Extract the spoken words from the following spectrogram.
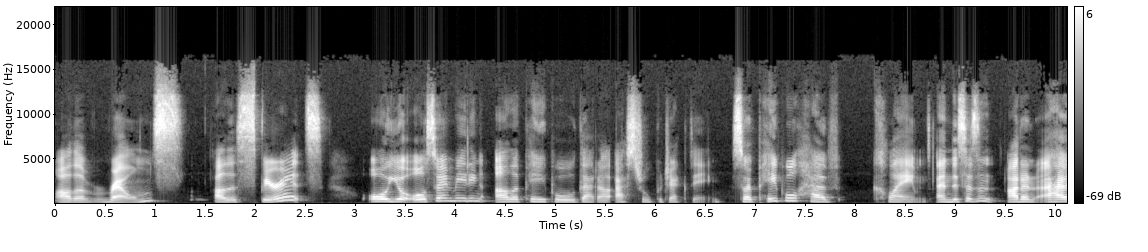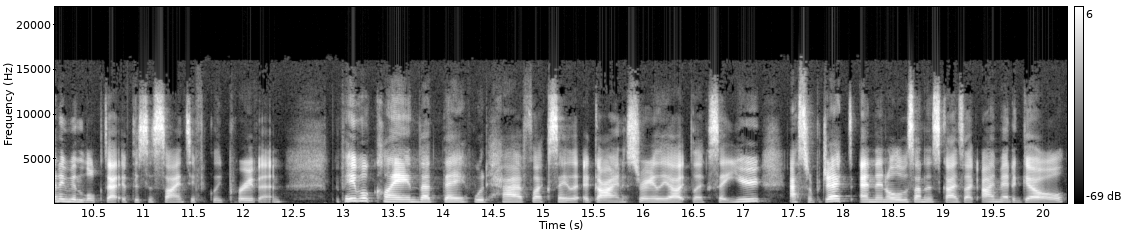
other realms, other spirits, or you're also meeting other people that are astral projecting. So people have claimed, and this isn't, I don't, I haven't even looked at if this is scientifically proven, but people claim that they would have, like, say, a guy in Australia, like, say you astral project, and then all of a sudden this guy's like, I met a girl,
